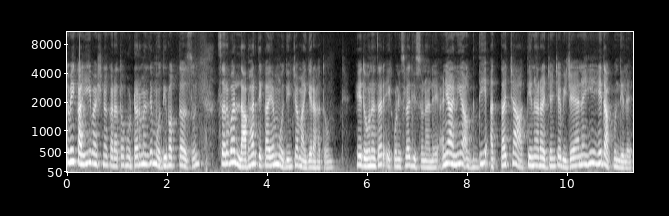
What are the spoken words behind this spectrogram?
तुम्ही काहीही भाषणं करा तो होटर म्हणजे मोदी भक्त असून सर्व लाभार्थी कायम मोदींच्या मागे राहतो. हे दोन हजार एकोणीसला दिसून आले आणि आणि अगदी आत्ताच्या तीन राज्यांच्या विजयानंही हे दाखवून दिलं. आहे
